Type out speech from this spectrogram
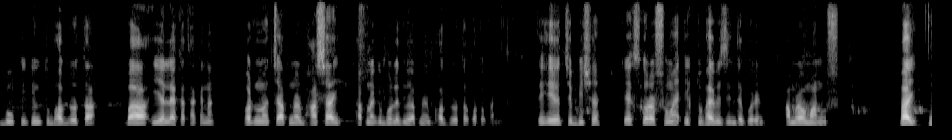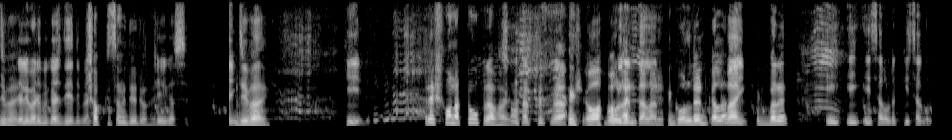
বুকে কিন্তু ভদ্রতা বা ইয়ে লেখা থাকে না। ঘটনা হচ্ছে আপনার ভাষাই আপনাকে বলে দিবে আপনার ভদ্রতা কতখানি। তো এই হচ্ছে বিষয়। টেক্সট করার সময় একটু ভাবে চিন্তা করেন। আমরাও মানুষ। ভাই জি ভাই। ডেলিভারি বিকাশ দিয়ে দিবেন। সবকিছু আমি দিয়ে দেবো ঠিক আছে। জি ভাই। কি এটা? এটা সোনা টুকরা ভাই। সোনার টুকরা। গোল্ডেন কালার গোল্ডেন কালার ভাই। একবারে এই এই এই ছাগলটা কি ছাগল?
